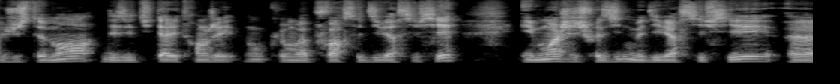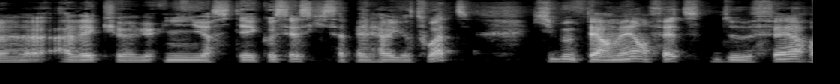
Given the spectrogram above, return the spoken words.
justement des études à l'étranger. Donc on va pouvoir se diversifier. Et moi j'ai choisi de me diversifier avec une université écossaise qui s'appelle Heriot Watt, qui me permet en fait de faire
